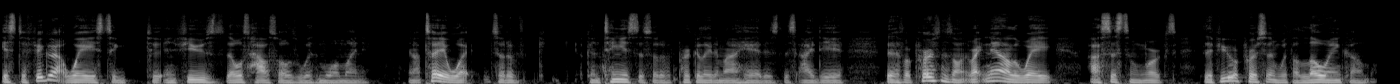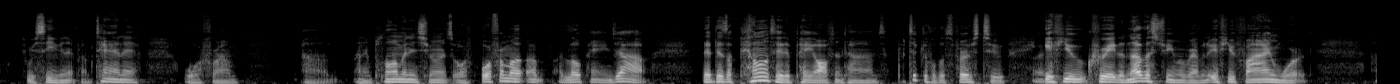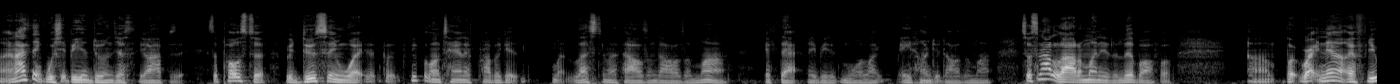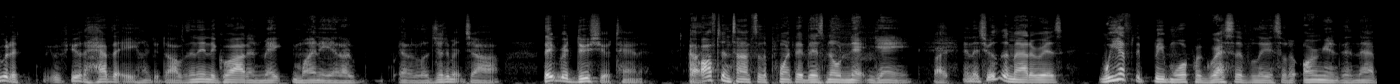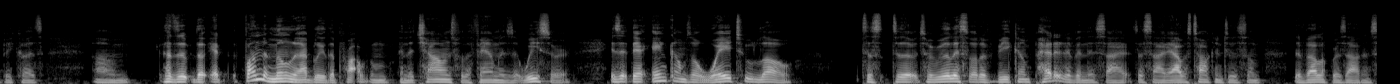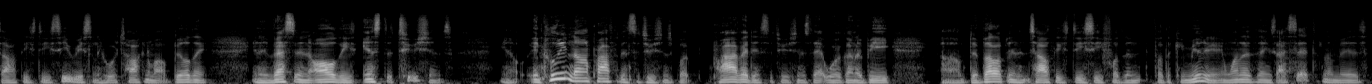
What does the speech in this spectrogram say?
is to figure out ways to, to infuse those households with more money. And I'll tell you what sort of continues to sort of percolate in my head is this idea that if a person's on, right now the way our system works is if you're a person with a low income, receiving it from TANF or from um, unemployment insurance or, or from a, a, a low paying job, that there's a penalty to pay oftentimes, particularly for those first two, right. if you create another stream of revenue, if you find work. Uh, and I think we should be doing just the opposite. As opposed to reducing what people on TANF probably get what, less than $1,000 a month, if that, maybe more like $800 a month. So it's not a lot of money to live off of. Um, but right now, if you were to if you were to have the $800 and then to go out and make money at a at a legitimate job, they reduce your TANF. Right. Oftentimes to the point that there's no net gain. Right. And the truth of the matter is, we have to be more progressively sort of oriented than that because um, because the, the, fundamentally, I believe the problem and the challenge for the families that we serve is that their incomes are way too low to, to, to really sort of be competitive in this society. I was talking to some developers out in Southeast DC recently who were talking about building and investing in all these institutions, you know, including nonprofit institutions, but private institutions that were going to be um, developed in Southeast DC for the for the community. And one of the things I said to them is,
